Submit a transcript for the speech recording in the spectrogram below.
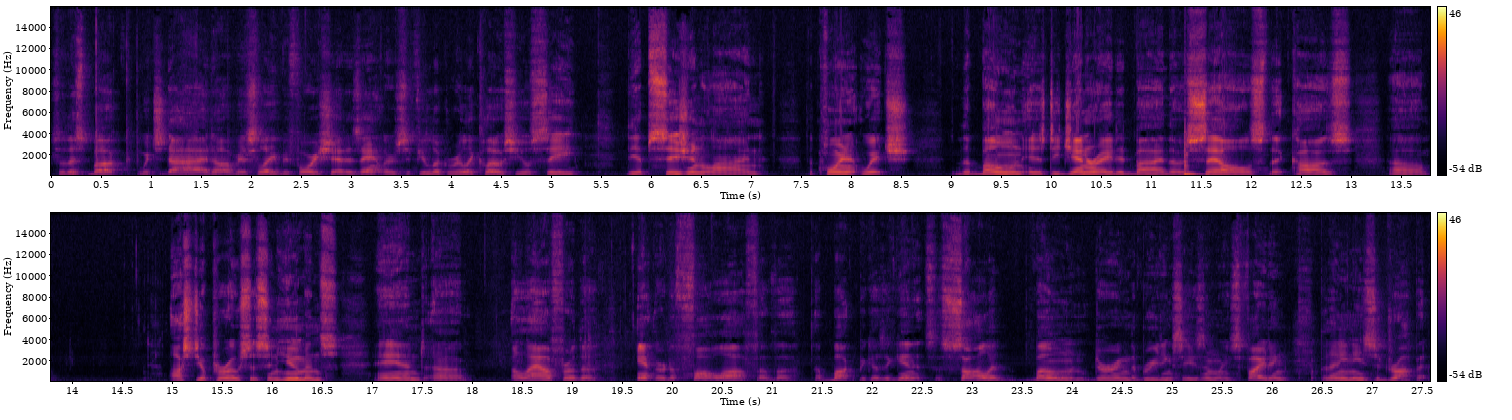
So this buck, which died obviously before he shed his antlers, if you look really close, you'll see the abscission line, the point at which the bone is degenerated by those cells that cause uh, osteoporosis in humans and uh, allow for the antler to fall off of a, a, buck because again it's a solid bone during the breeding season when he's fighting but then he needs to drop it.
